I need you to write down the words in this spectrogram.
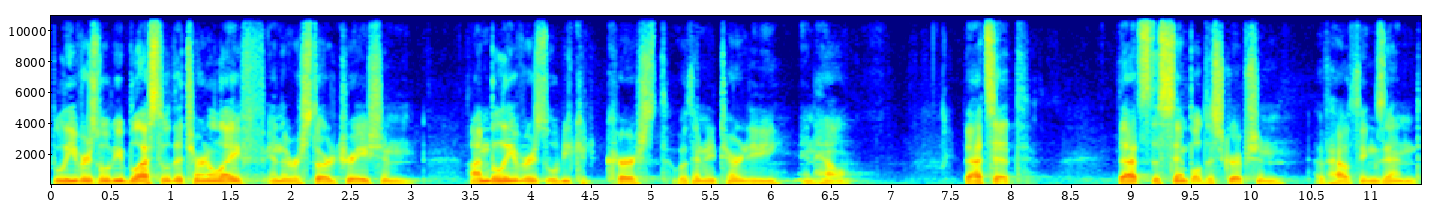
Believers will be blessed with eternal life in the restored creation. Unbelievers will be cursed with an eternity in hell. That's it. That's the simple description of how things end.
